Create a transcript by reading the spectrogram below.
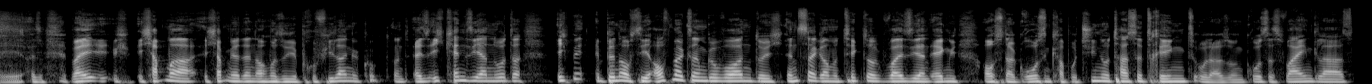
Nee, also, weil ich, ich habe mal, ich habe mir dann auch mal so ihr Profil angeguckt und also ich kenne sie ja nur, da, ich bin, bin auf sie aufmerksam geworden durch Instagram und TikTok, weil sie dann irgendwie aus einer großen Cappuccino-Tasse trinkt oder so ein großes Weinglas,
